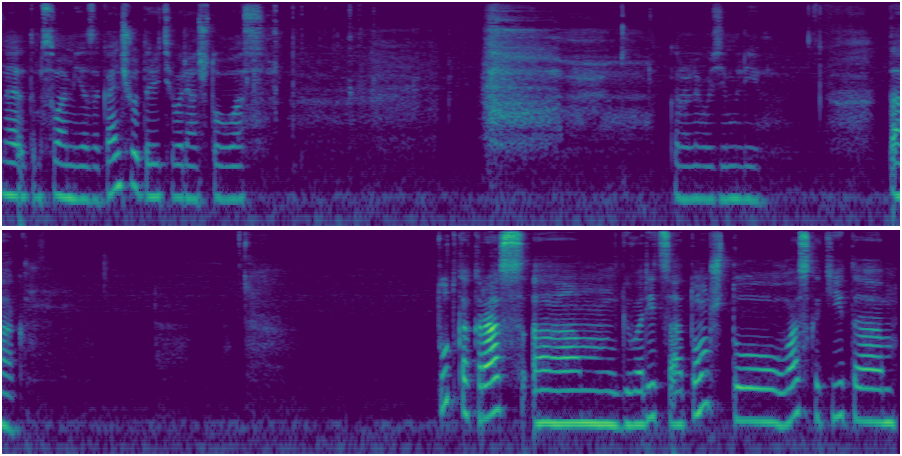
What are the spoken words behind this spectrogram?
на этом с вами я заканчиваю. Третий вариант, что у вас? Королева Земли. Так. Тут как раз эм, говорится о том, что у вас какие-то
